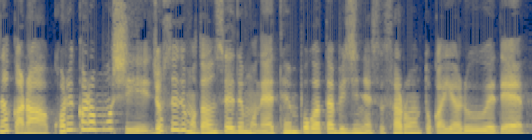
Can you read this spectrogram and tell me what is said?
だから、これからもし、女性でも男性でもね、店舗型ビジネス、サロンとかやる上で、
